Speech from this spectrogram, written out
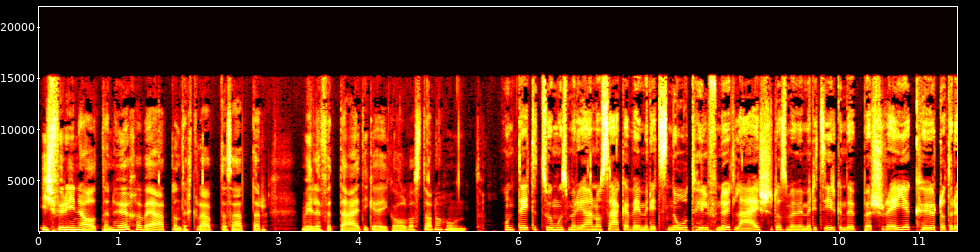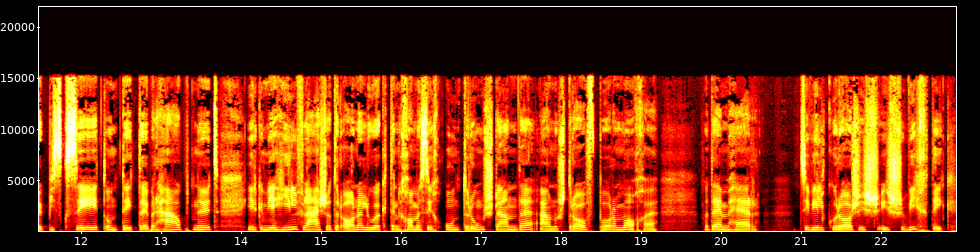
ist für ihn halt ein höherer Wert und ich glaube, das hat er will verteidigen, egal was da noch kommt. Und dazu muss man ja auch noch sagen, wenn man jetzt Nothilfe nicht leistet, man, wenn man jetzt irgendjemand schreien hört oder etwas sieht und dort überhaupt nicht irgendwie Hilfe leistet oder anschaut, dann kann man sich unter Umständen auch noch strafbar machen. Von dem her, Zivilcourage ist, ist wichtig.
